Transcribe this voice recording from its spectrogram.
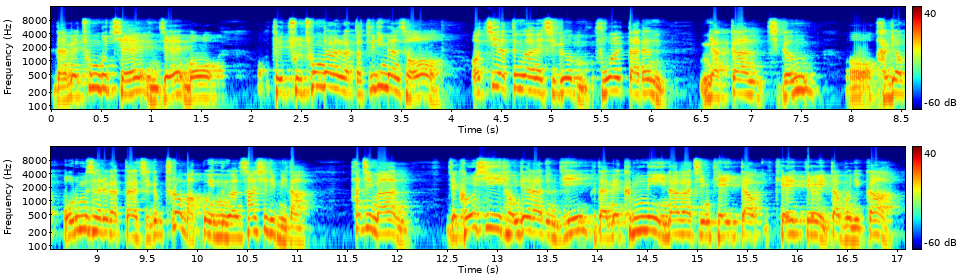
그다음에 총부채 이제 뭐 대출 총량을 갖다 줄이면서 어찌됐든 간에 지금 9월 달은 약간 지금 어, 가격 오름세를 갖다가 지금 틀어막고 있는 건 사실입니다. 하지만 이제 거시 경제라든지 그다음에 금리 인하가 지금 계획되어 있다 보니까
